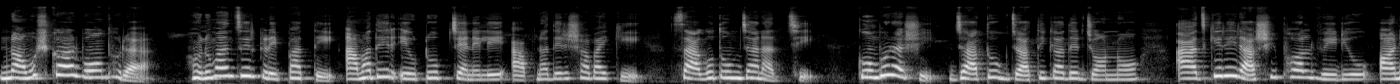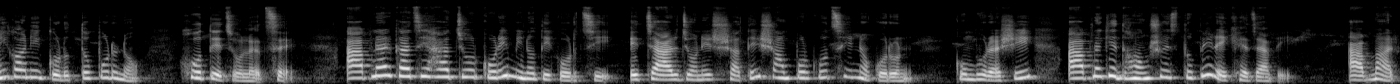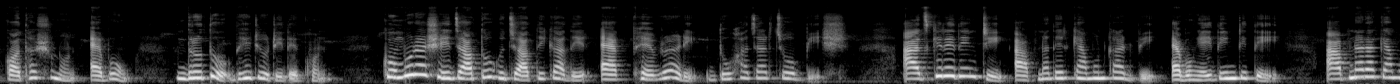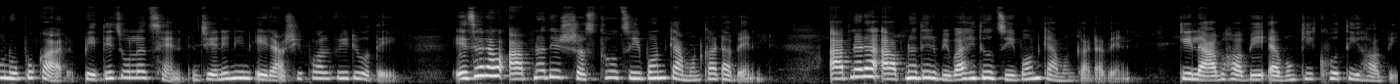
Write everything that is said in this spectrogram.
নমস্কার বন্ধুরা, হনুমানজির কৃপাতে আমাদের ইউটিউব চ্যানেলে আপনাদের সবাইকে স্বাগতম জানাচ্ছি। কুম্ভ রাশি জাতক জাতিকাদের জন্য আজকের এই রাশিফল ভিডিও অনেক অনেক গুরুত্বপূর্ণ হতে চলেছে। আপনার কাছে হাত জোর করে মিনতি করছি, এই চারজনের সাথে সম্পর্ক ছিন্ন করুন। কুম্ভ রাশি আপনাকে ধ্বংসস্তূপে রেখে যাবে। আমার কথা শুনুন এবং দ্রুত ভিডিওটি দেখুন। কুম্ভ রাশি জাতক জাতিকাদের এক ফেব্রুয়ারি দু হাজার চব্বিশ। আজকের এই দিনটি আপনাদের কেমন কাটবে এবং এই দিনটিতে আপনারা কেমন উপকার পেতে চলেছেন জেনে নিন এই রাশিফল ভিডিওতে। এছাড়াও আপনাদের স্বাস্থ্য জীবন কেমন কাটাবেন? আপনারা আপনাদের বিবাহিত জীবন কেমন কাটাবেন? কি লাভ হবে এবং কি ক্ষতি হবে?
